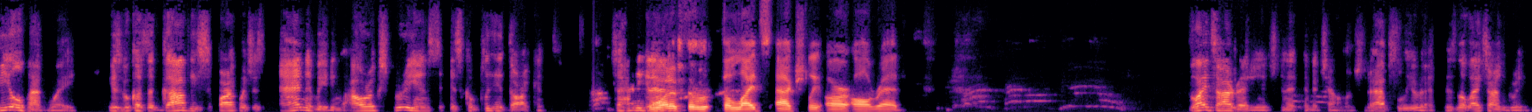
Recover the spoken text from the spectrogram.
feel that way is because the godly spark which is animating our experience is completely darkened. So how do you get What if the, the lights actually are all red? The lights are red in a, in a challenge. They're absolutely red. There's no lights aren't green.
